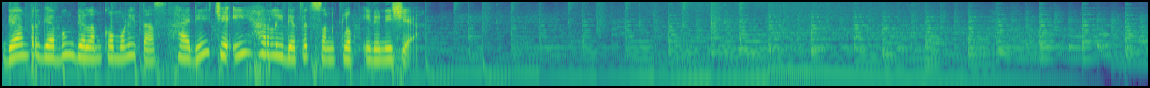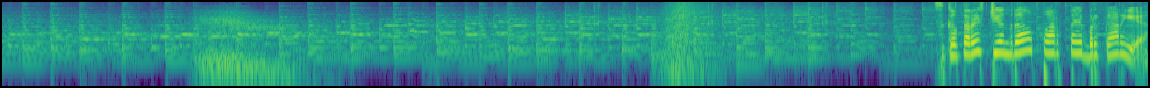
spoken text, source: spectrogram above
dan tergabung dalam komunitas HDCI Harley Davidson Club Indonesia. Sekretaris Jenderal Partai Berkarya,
